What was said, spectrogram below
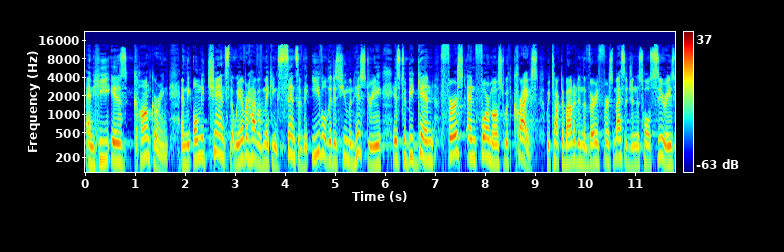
and he is conquering. And the only chance that we ever have of making sense of the evil that is human history is to begin first and foremost with Christ. We talked about it in the very first message in this whole series.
